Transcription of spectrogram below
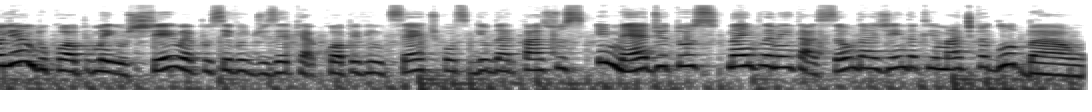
Olhando o copo meio cheio, é possível dizer que a COP27 conseguiu dar passos inéditos na implementação da Agenda Climática Global.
